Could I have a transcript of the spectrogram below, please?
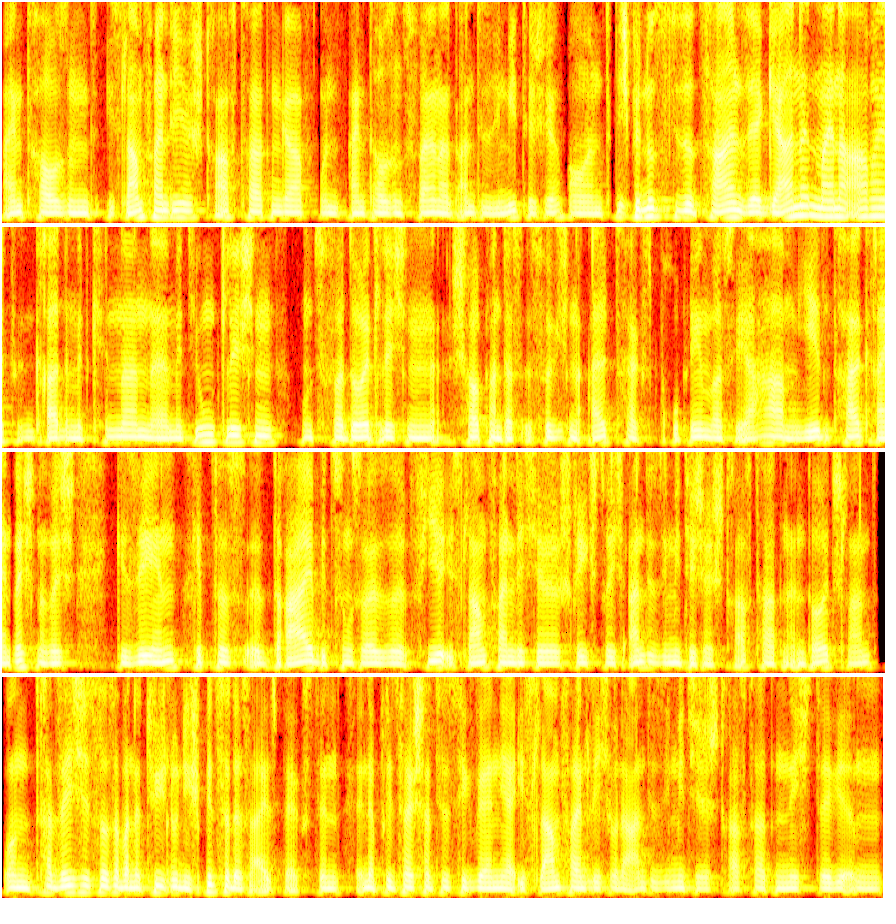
1000 islamfeindliche Straftaten gab und 1200 antisemitische. Und ich benutze diese Zahlen sehr gerne in meiner Arbeit, gerade mit Kindern, äh, mit Jugendlichen, um zu verdeutlichen, schaut man, das ist wirklich ein Alltagsproblem, was wir haben. Jeden Tag rein rechnerisch gesehen gibt es äh, drei beziehungsweise vier islamfeindliche, schrägstrich antisemitische Straftaten in Deutschland. Und tatsächlich ist das aber natürlich nur die Spitze des Eisbergs, denn in der Polizei Polizeistatistik werden ja islamfeindliche oder antisemitische Straftaten nicht äh,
